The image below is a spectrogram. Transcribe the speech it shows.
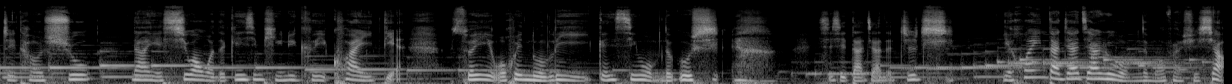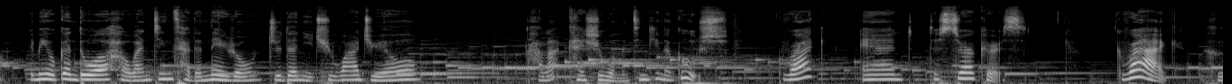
这套书，那也希望我的更新频率可以快一点，所以我会努力更新我们的故事。谢谢大家的支持。也欢迎大家加入我们的魔法学校，里面有更多好玩精彩的内容，值得你去挖掘哦。好了，开始我们今天的故事，《Greg and the Circus》。Greg 和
